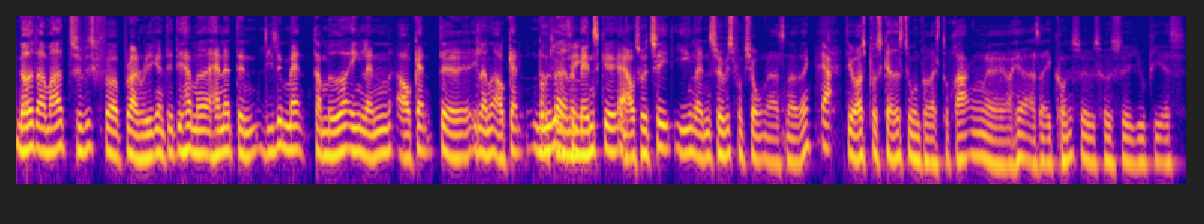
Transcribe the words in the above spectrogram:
Noget, der er meget typisk for Brian Regan, det er det her med, at han er den lille mand, der møder en eller anden arrogant, øh, et eller andet arrogant, nedladende menneske, ja. En autoritet i en eller anden servicefunktion eller sådan noget. Ikke? Ja. Det er jo også på skadestuen på restauranten, øh, og her altså ikke kundeservice hos øh, UPS.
